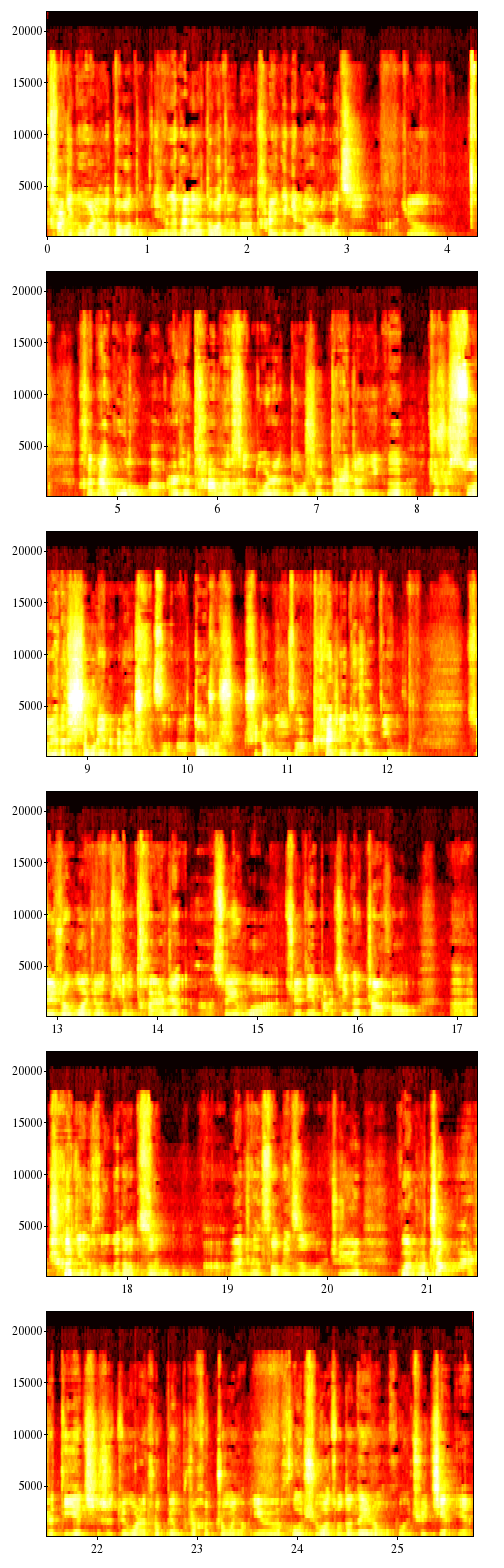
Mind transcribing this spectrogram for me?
他就跟我聊道德；你想跟他聊道德呢，他又跟你聊逻辑啊，就很难沟通啊。而且他们很多人都是带着一个，就是所谓的手里拿着个锤子啊，到处去找钉子啊，看谁都像钉子，所以说我就挺讨厌这样的啊，所以我决定把这个账号。呃，彻底的回归到自我啊，完全的放飞自我。至于关注涨还是跌，其实对我来说并不是很重要，因为后续我做的内容会去检验。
